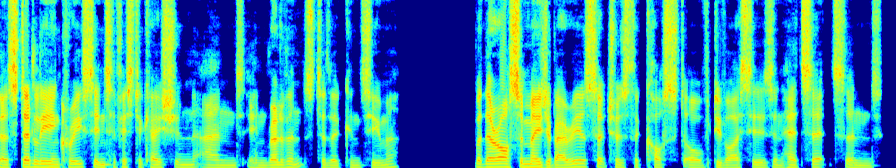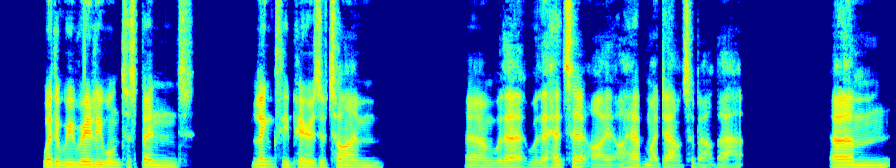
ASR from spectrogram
uh, steadily increase in sophistication and in relevance to the consumer. But there are some major barriers, such as the cost of devices and headsets, and whether we really want to spend lengthy periods of time um, with a with a headset. I, I have my doubts about that. Um,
